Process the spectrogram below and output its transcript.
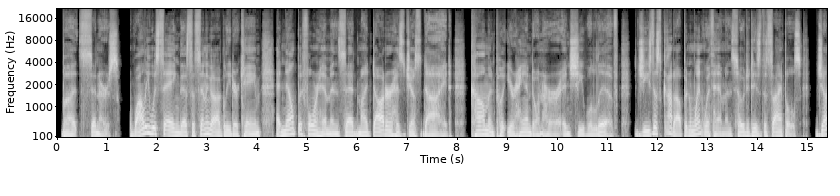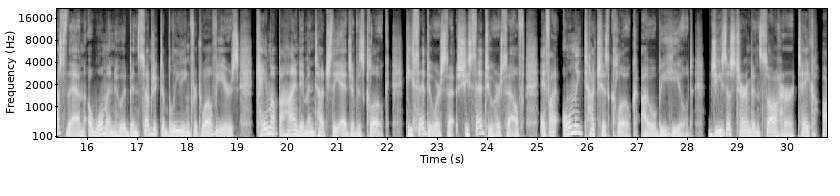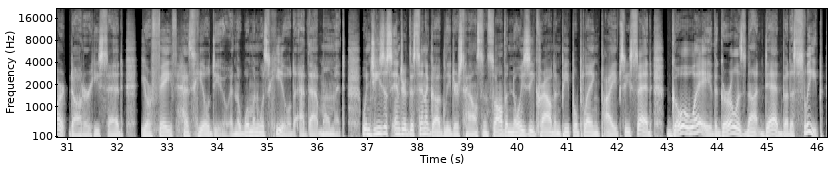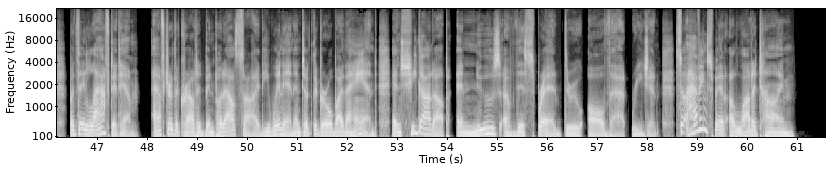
but sinners. While he was saying this, a synagogue leader came and knelt before him and said, My daughter has just died. Come and put your hand on her, and she will live. Jesus got up and went with him, and so did his disciples. Just then, a woman who had been subject to bleeding for 12 years came up behind him and touched the edge of his cloak. He said to herself, she said to herself, "If I only touch his cloak, I will be healed." Jesus turned and saw her. "Take heart, daughter," he said. "Your faith has healed you." And the woman was healed at that moment. When Jesus entered the synagogue leader's house and saw the noisy crowd and people playing pipes, he said, "Go away, the girl is not dead dead but asleep, but they laughed at him. After the crowd had been put outside, he went in and took the girl by the hand, and she got up, and news of this spread through all that region. So, having spent a lot of time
